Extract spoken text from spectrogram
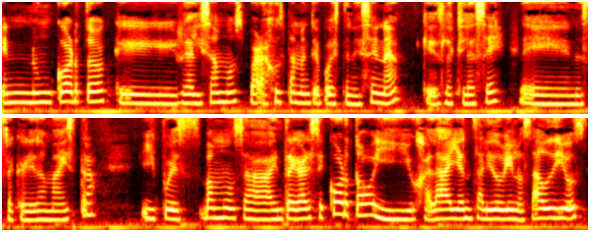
en un corto que realizamos para justamente puesta en escena, que es la clase de nuestra querida maestra. Y pues vamos a entregar ese corto y ojalá hayan salido bien los audios,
